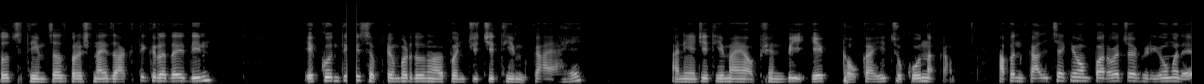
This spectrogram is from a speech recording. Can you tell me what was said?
तोच थीमचाच प्रश्न आहे. जागतिक हृदय दिन. एकोणतीस सप्टेंबर दोन हजार पंचवीस ची थीम काय आहे? आणि याची थीम आहे ऑप्शन बी एक ठोकाही चुकवू नका. आपण कालच्या किंवा परवाच्या व्हिडिओमध्ये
